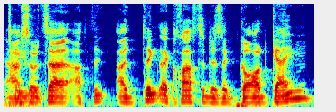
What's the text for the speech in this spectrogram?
Uh, so it's a I think I think they classed it as a god game.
